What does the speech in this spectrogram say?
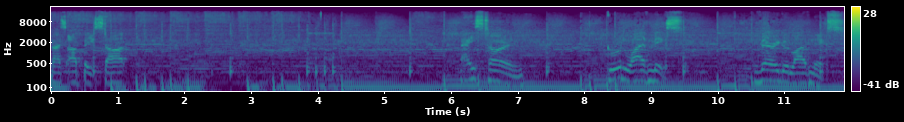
Nice upbeat start. Bass tone. Good live mix. Very good live mix.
